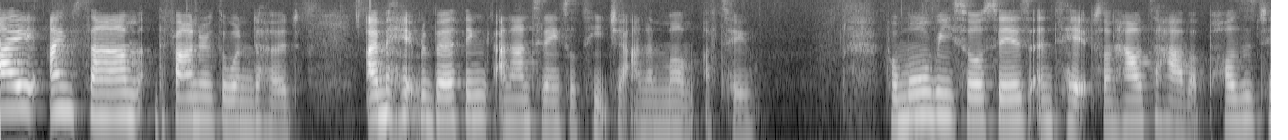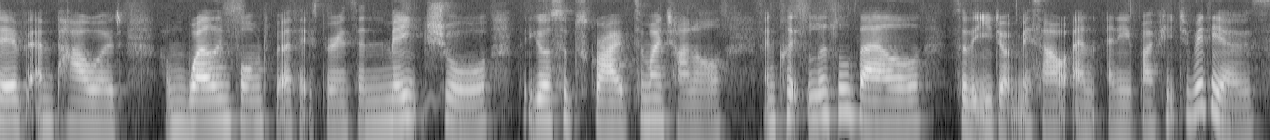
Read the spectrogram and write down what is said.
Hi, I'm Sam, the founder of The Wonderhood. I'm a hypnobirthing and antenatal teacher and a mum of two. For more resources and tips on how to have a positive, empowered, and well informed birth experience, then make sure that you're subscribed to my channel and click the little bell so that you don't miss out on any of my future videos.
